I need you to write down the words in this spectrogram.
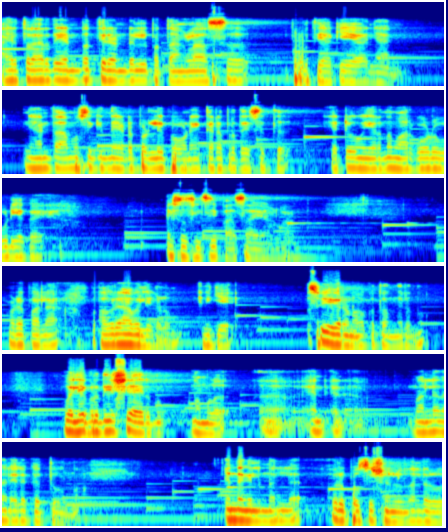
ആയിരത്തി തൊള്ളായിരത്തി എൺപത്തി രണ്ടിൽ പത്താം ക്ലാസ് പൂർത്തിയാക്കിയ ഞാൻ ഞാൻ താമസിക്കുന്ന ഇടപ്പള്ളി പോണേക്കര പ്രദേശത്ത് ഏറ്റവും ഉയർന്ന മാർക്കോടുകൂടിയൊക്കെ എസ് എസ് എൽ സി പാസ്സായ ആളാണ്. അവിടെ പല പൗരാവലികളും എനിക്ക് സ്വീകരണമൊക്കെ തന്നിരുന്നു. വലിയ പ്രതീക്ഷയായിരുന്നു നമ്മൾ നല്ല നിലയിലൊക്കെ എത്തുമെന്ന്. എന്തെങ്കിലും നല്ല ഒരു പൊസിഷനിൽ നല്ലൊരു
